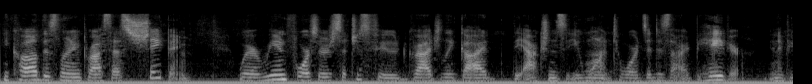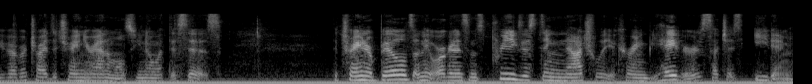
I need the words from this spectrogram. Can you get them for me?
He called this learning process shaping, where reinforcers such as food gradually guide the actions that you want towards a desired behavior. And if you've ever tried to train your animals, you know what this is. The trainer builds on the organism's pre-existing naturally occurring behaviors, such as eating.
